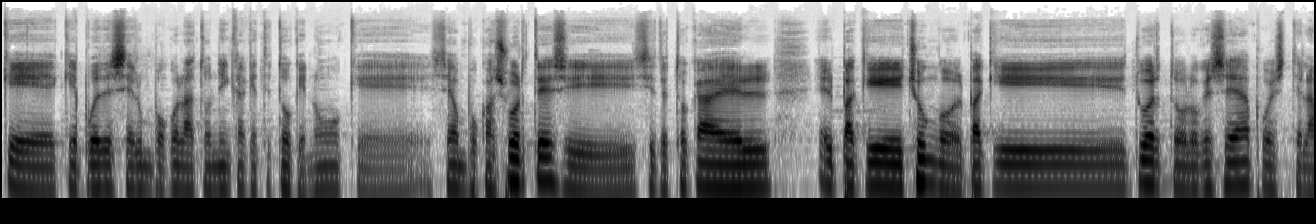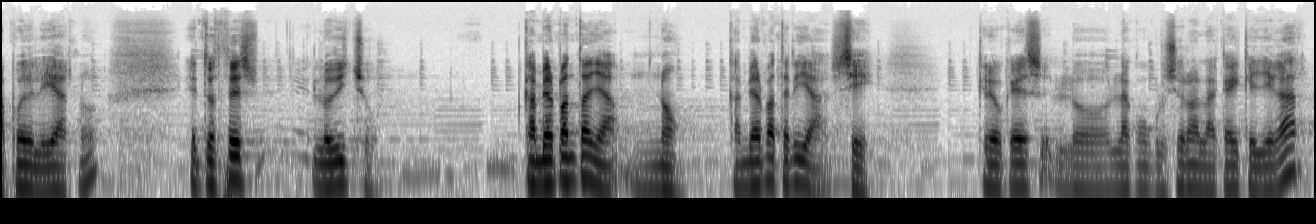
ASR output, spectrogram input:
que, puede ser un poco la tónica que te toque, ¿no? Que sea un poco a suerte, si, si te toca el, el paqui chungo, el paqui tuerto lo que sea, pues te la puede liar, ¿no? Entonces, lo dicho, ¿cambiar pantalla? No. ¿Cambiar batería? Sí. Creo que es la conclusión a la que hay que llegar.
